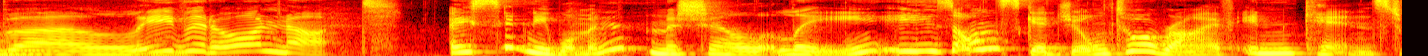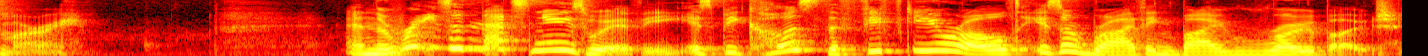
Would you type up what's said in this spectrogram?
Believe it or not. A Sydney woman, Michelle Lee, is on schedule to arrive in Cairns tomorrow. And the reason that's newsworthy is because the 50 year old is arriving by rowboat,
